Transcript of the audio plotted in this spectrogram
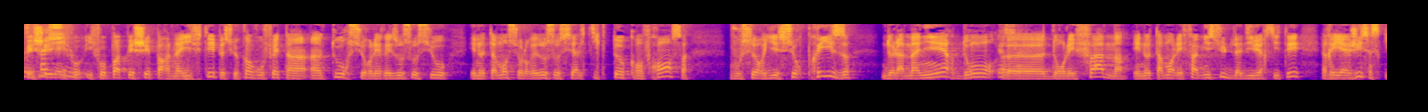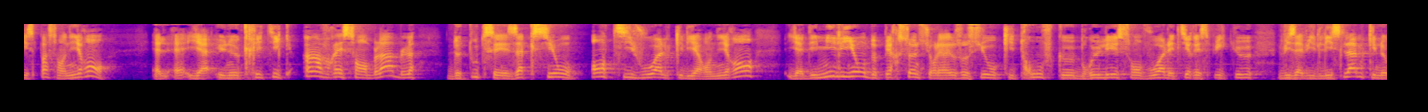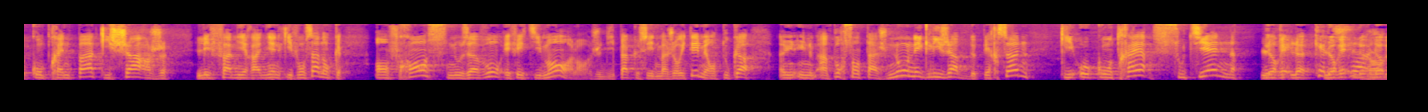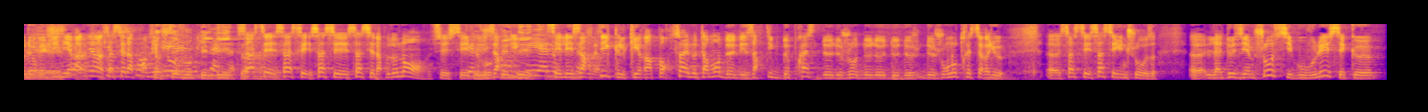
pêcher, il faut, pas pêcher par naïveté, parce que quand vous faites un, tour sur les réseaux sociaux, et notamment sur le réseau social TikTok en France, vous seriez surprise de la manière dont, euh, dont les femmes, et notamment les femmes issues de la diversité, réagissent à ce qui se passe en Iran. il y a une critique invraisemblable de toutes ces actions anti-voile qu'il y a en Iran. Il y a des millions de personnes sur les réseaux sociaux qui trouvent que brûler son voile est irrespectueux vis-à-vis de l'islam, qui ne comprennent pas, qui chargent les femmes iraniennes qui font ça. Donc en France, nous avons effectivement, alors je ne dis pas que c'est une majorité, mais en tout cas un pourcentage non négligeable de personnes qui, au contraire, soutiennent le, régime iranien. Ça, c'est la première chose. Ça, c'est vous qui le dites. Ça, c'est, ça, c'est, ça, c'est, ça, c'est la. Non, c'est, c'est les, articles, c'est les articles qui rapportent ça, et notamment des articles de presse de, de, journaux très sérieux. Euh, ça, c'est, ça, c'est une chose. Euh, la deuxième chose, si vous voulez, c'est que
